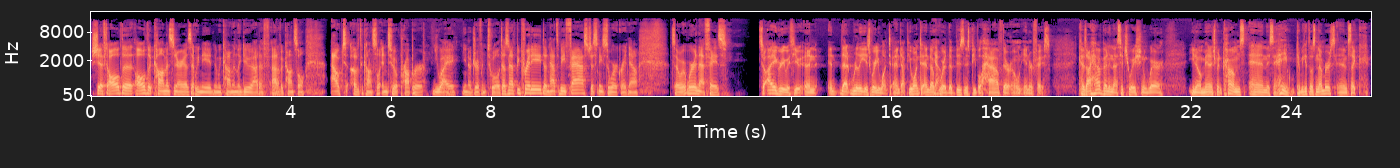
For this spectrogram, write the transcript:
shift all the all the common scenarios that we need and we commonly do out of out of a console out of the console into a proper UI you know driven tool. It doesn't have to be pretty, doesn't have to be fast, just needs to work right now. So we're, we're in that phase. So I agree with you. And, and that really is where you want to end up. You want to end up yeah. where the business people have their own interface. Because I have been in that situation where, you know, management comes and they say, Hey, can we get those numbers? And it's like,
